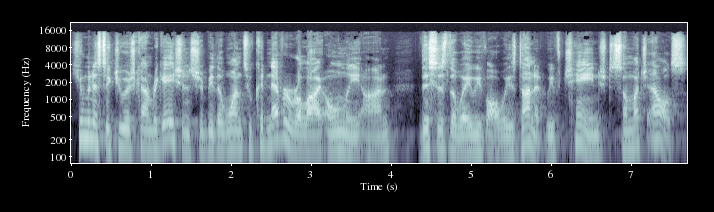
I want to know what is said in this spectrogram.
humanistic Jewish congregations should be the ones who could never rely only on this is the way we've always done it. We've changed so much else.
